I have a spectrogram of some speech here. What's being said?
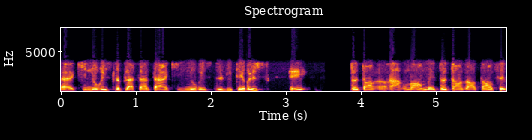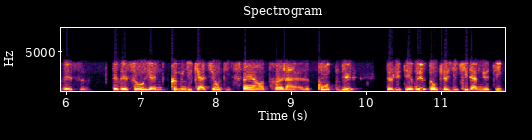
euh, qui nourrissent le placenta, qui nourrissent l'utérus, et de temps rarement, mais de temps en temps, ces vaisseaux, il y a une communication qui se fait entre le contenu de l'utérus, donc le liquide amniotique,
